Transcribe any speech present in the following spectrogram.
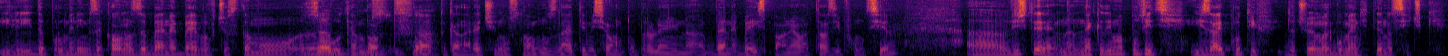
Или да променим закона за БНБ в частта му за валутен борт, да. така наречен. Основно, знаете, мисионното управление на БНБ изпълнява тази функция. А, вижте, нека да има позиции и за и против. Да чуем аргументите на всички.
